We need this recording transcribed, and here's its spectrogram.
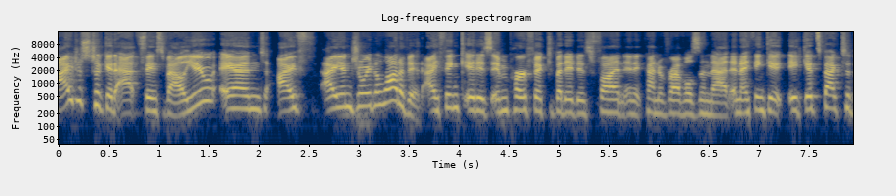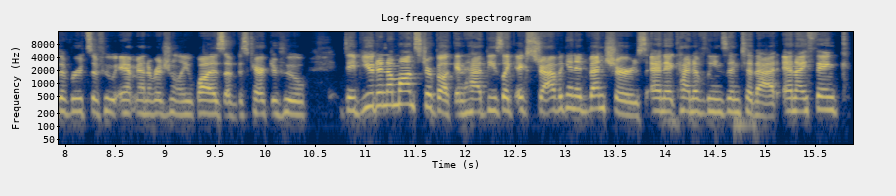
I just took it at face value and I I enjoyed a lot of it. I think it is imperfect, but it is fun and it kind of revels in that. And I think it, it gets back to the roots of who Ant-Man originally was, of this character who debuted in a monster book and had these like extravagant adventures. And it kind of leans into that. And I think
